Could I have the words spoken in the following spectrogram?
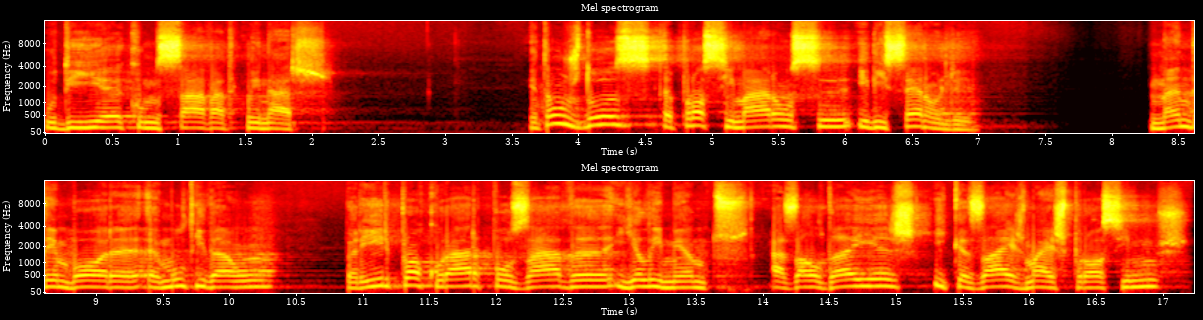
O dia começava a declinar. Então os doze aproximaram-se e disseram-lhe: Manda embora a multidão para ir procurar pousada e alimento às aldeias e casais mais próximos,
